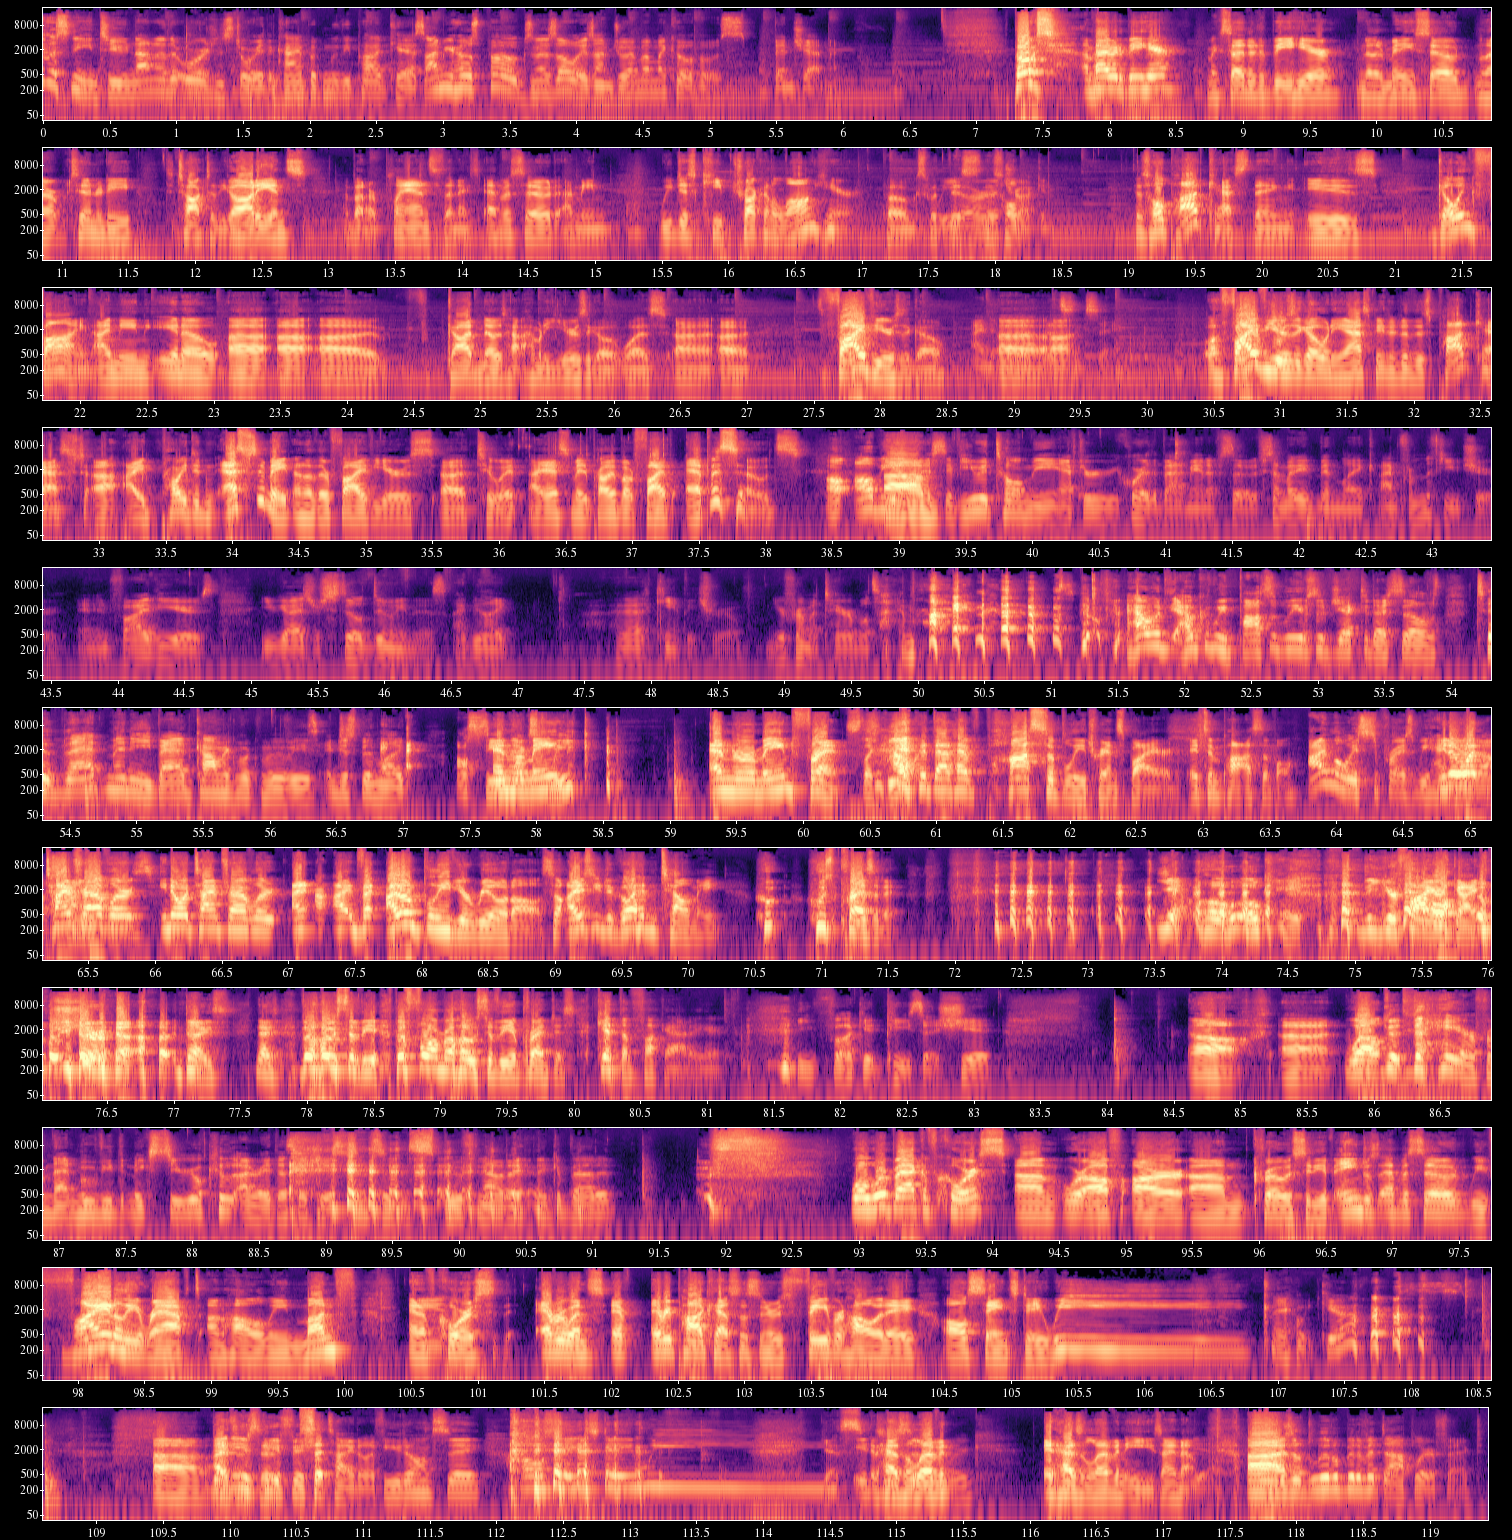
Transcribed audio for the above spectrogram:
You're listening to Not Another Origin Story, the comic book movie podcast. I'm your host, Pogues, and as always, I'm joined by my co-host, Ben Chapman. Folks, I'm happy to be here. I'm excited to be here. Another mini-sode, another opportunity to talk to the audience about our plans for the next episode. I mean, we just keep trucking along here, Pogues, with We this this whole trucking. this whole podcast thing is going fine. I mean, you know, uh, uh, uh, God knows how, how many years ago it was. Uh, uh, five years ago. I know Uh, that's uh, insane. Well, five years ago, when he asked me to do this podcast, uh, I probably didn't estimate another five years uh, to it. I estimated probably about five episodes. I'll, I'll be um, honest. If you had told me after we recorded the Batman episode, if somebody had been like, "I'm from the future, and in five years you guys are still doing this," I'd be like, "That can't be true. You're from a terrible timeline." how would how could we possibly have subjected ourselves to that many bad comic book movies and just been like, "I'll see you And next remained- week"? And remained friends. Like, how could that have possibly transpired? It's impossible. I'm always surprised we. You know what, time traveler? You know what, time traveler? I, I, in fact, I don't believe you're real at all. So I just need to go ahead and tell me who who's president. Yeah. Oh, okay. The, you're fired, oh, guy. Oh, sure. yeah. nice, nice. The host of the the former host of The Apprentice. Get the fuck out of here. You fucking piece of shit. Oh, uh, well, The, the hair from that movie that makes serial killer. All right, that's actually a Simpsons spoof. Now that I think about it. Well, we're back, of course. Um, we're off our um, Crow City of Angels episode. We finally wrapped on Halloween month, and of course, everyone's every podcast listener's favorite holiday, All Saints Day week. There we go. Uh, That is the official title. If you don't say All Saints Day week, Yes, it has 11 work. It has eleven E's. I know. Yeah. Uh, There's a little bit of a Doppler effect.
